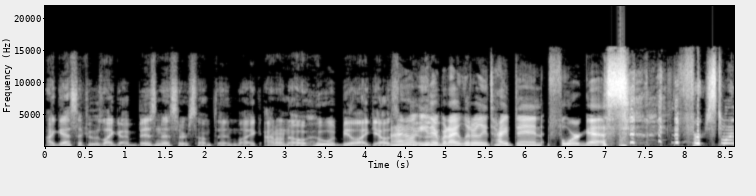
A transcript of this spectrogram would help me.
I guess if it was like a business or something, like I don't know, who would be like, yeah, I don't do either, that. but I literally typed in four guests. the first one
